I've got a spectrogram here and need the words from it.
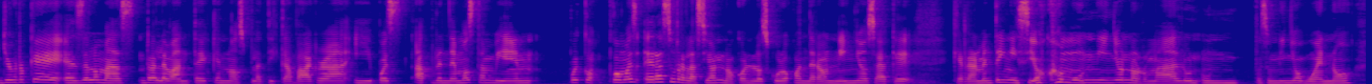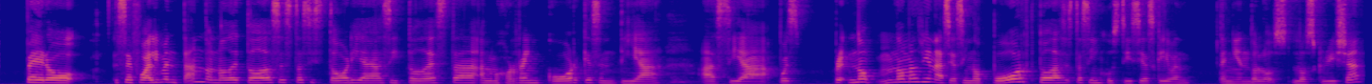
yo creo que es de lo más relevante que nos platica Bagra y pues aprendemos también pues cómo era su relación, ¿no? Con el oscuro cuando era un niño, o sea, que, que realmente inició como un niño normal, un, un, pues un niño bueno, pero se fue alimentando, ¿no? De todas estas historias y toda esta, a lo mejor, rencor que sentía hacia, pues, no, no más bien hacia, sino por todas estas injusticias que iban teniendo los, los Grisha,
